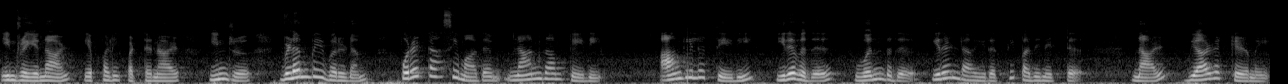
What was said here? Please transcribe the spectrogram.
இன்றைய நாள் எப்படிப்பட்ட நாள்? இன்று விளம்பை வருடம் புரட்டாசி மாதம் நான்காம் தேதி. ஆங்கில தேதி இருபது ஒன்பது இரண்டாயிரத்தி பதினெட்டு. நாள் வியாழக்கிழமை.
